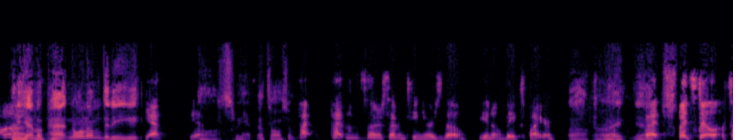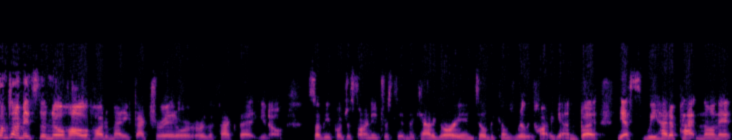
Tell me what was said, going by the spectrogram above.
huh? Did he have a patent on them? Did he? Yes. Yes. Oh, sweet. Yes. That's awesome. Pa- patents are 17 years though. You know they expire. Oh, Uh, right. Yeah. But but still, sometimes it's the know-how of how to manufacture it, or or the fact that you know some people just aren't interested in the category until it becomes really hot again. But yes, we had a patent on it,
